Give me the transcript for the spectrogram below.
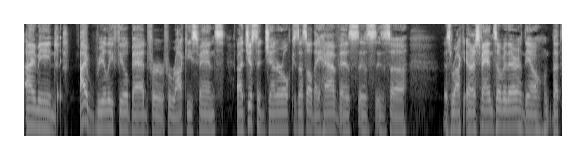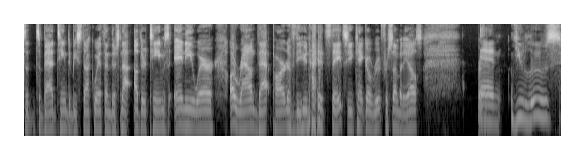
I mean, I really feel bad for for Rockies fans. Uh just in general cuz that's all they have as as is uh as Rocky as fans over there, you know, that's a it's a bad team to be stuck with and there's not other teams anywhere around that part of the United States, so you can't go root for somebody else. And you lose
